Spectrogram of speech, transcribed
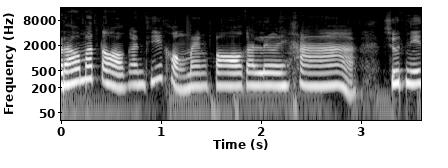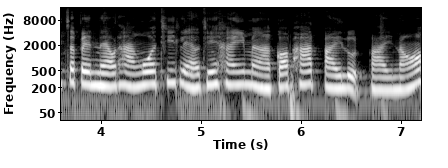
เรามาต่อกันที่ของแมงปอกันเลยค่ะ ชุดนี้จะเป็นแนวทางงวดที่แล้วที่ให้มาก็พลาดไปหลุดไปเนาะ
